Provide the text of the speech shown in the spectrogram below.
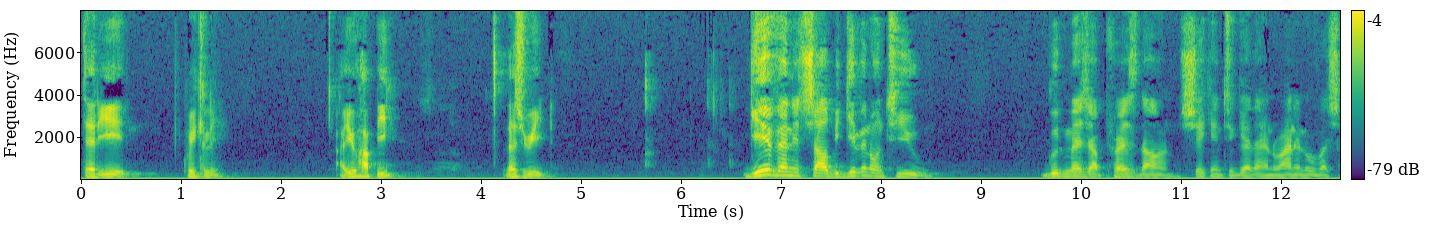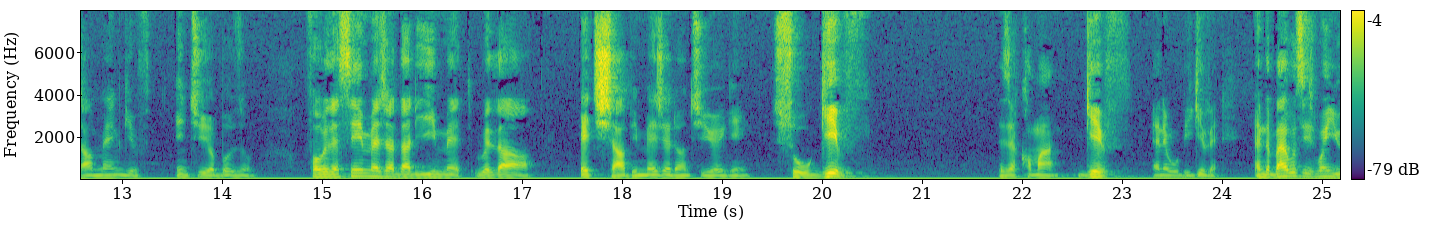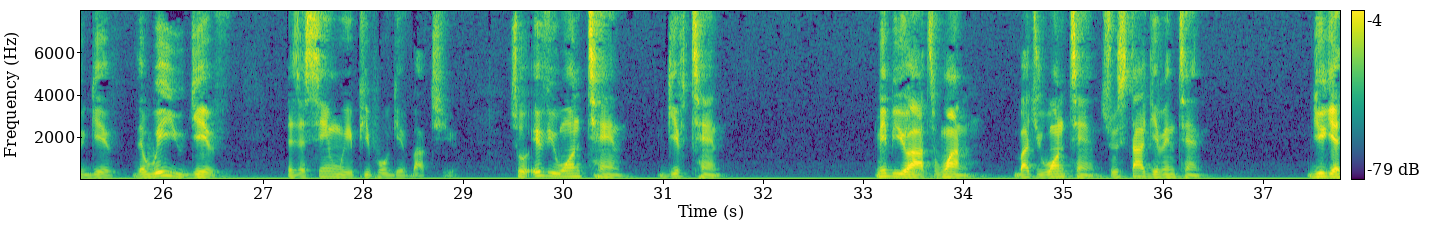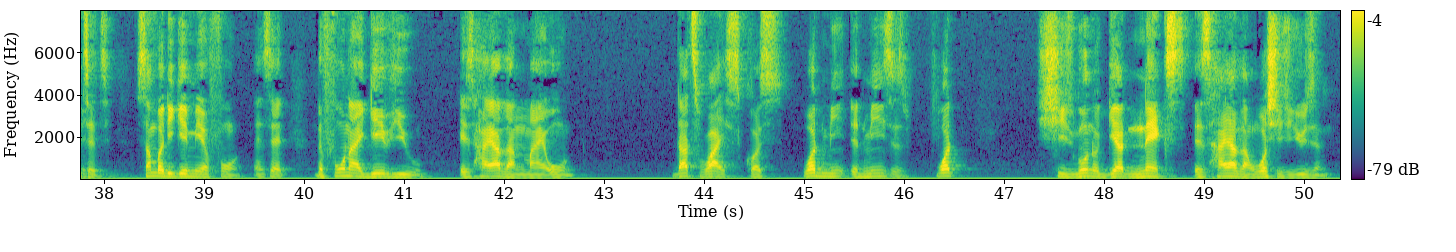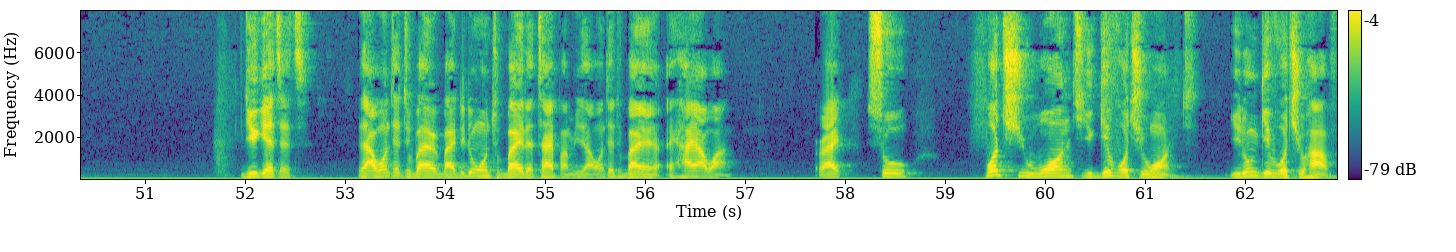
38. Quickly. Are you happy? Let's read. Give and it shall be given unto you. Good measure, pressed down, shaken together, and running over, shall men give into your bosom. For with the same measure that ye met withal, it shall be measured unto you again. So give is a command. Give, and it will be given. And the Bible says when you give, the way you give is the same way people give back to you. So if you want 10, give 10. Maybe you're at 1, but you want 10. So start giving 10. Do you get it? Somebody gave me a phone and said, The phone I gave you is higher than my own. That's wise because what me, it means is what she's going to get next is higher than what she's using. Do you get it? I wanted to buy, but I didn't want to buy the type I'm using. I wanted to buy a, a higher one. Right? So, what you want, you give what you want. You don't give what you have.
